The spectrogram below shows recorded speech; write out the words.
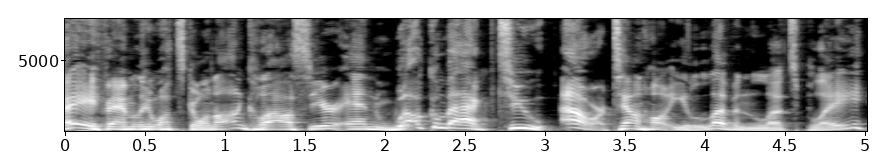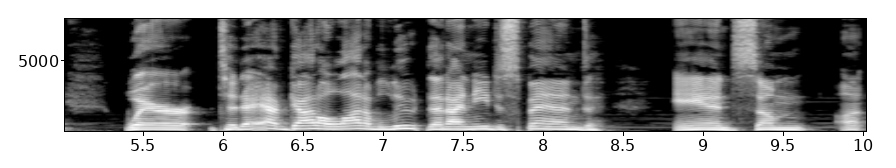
Hey family, what's going on? Klaus here, and welcome back to our Town Hall 11 Let's Play, where today I've got a lot of loot that I need to spend, and some un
